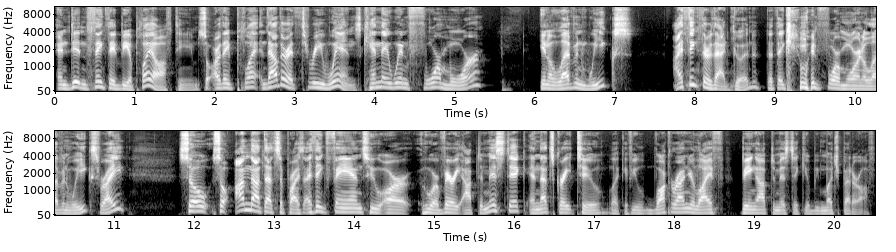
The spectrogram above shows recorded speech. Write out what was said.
and didn't think they'd be a playoff team. So are they play now they're at three wins. Can they win four more in 11 weeks? I think they're that good that they can win four more in 11 weeks, right? So so I'm not that surprised. I think fans who are who are very optimistic and that's great too. Like if you walk around your life being optimistic, you'll be much better off.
